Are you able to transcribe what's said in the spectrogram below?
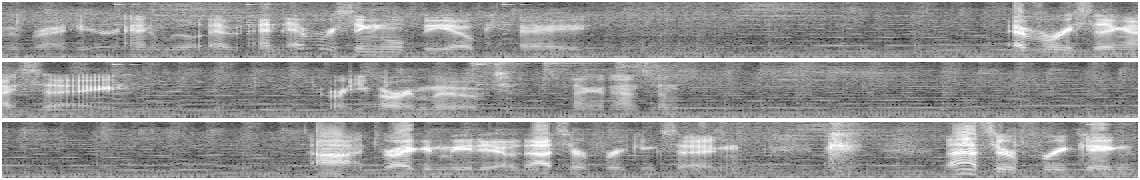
Move right here, and we'll... And everything will be okay. Everything I say. Alright, you've already moved. Paying attention. Ah, Dragon Meteor, that's her freaking thing. that's her freaking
